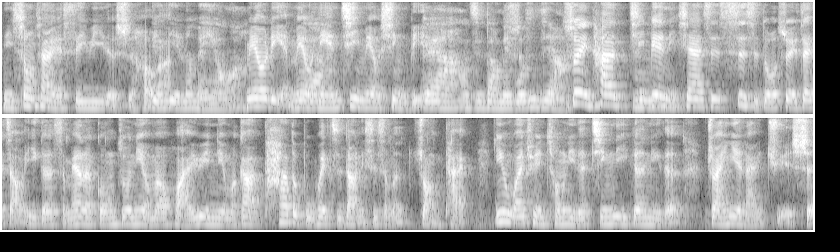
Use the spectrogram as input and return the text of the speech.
你送上一个 CV 的时候啊，连脸都没有啊。没有脸，没有年纪，没有性别。对啊，我知道美国是这样。所以他即便你现在是四十多岁，在找一个什么样的工作，你有没有怀孕，你有没有干嘛，他都不会知道你是什么状态，因为完全从你的经历跟你的专业来决胜。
